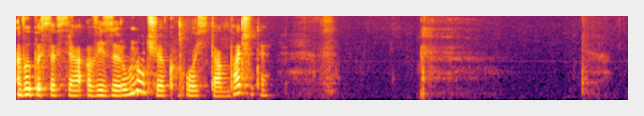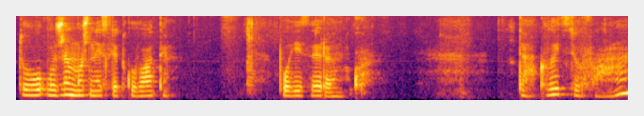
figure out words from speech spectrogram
виписався візеруночок, ось так, бачите? То вже можна і слідкувати по візерунку. Так, лицьова.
